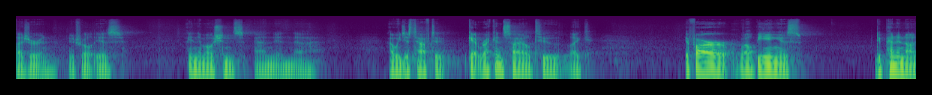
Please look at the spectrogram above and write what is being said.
pleasure and neutral is in emotions and in uh, and we just have to get reconciled to like if our well-being is dependent on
